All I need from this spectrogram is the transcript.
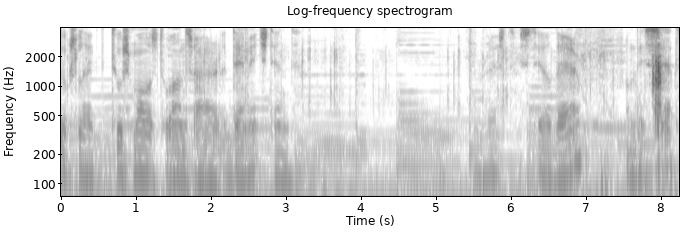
Looks like the two smallest ones are damaged and the rest is still there from this set.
